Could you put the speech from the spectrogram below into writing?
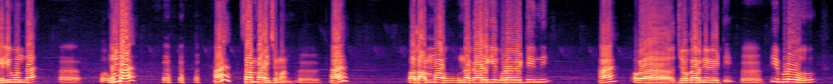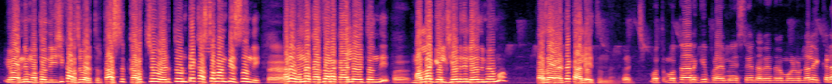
తెలివి ఉందా? ఉందా? సంపాదించమను? వాళ్ళ అమ్మ ఉన్న కాడికి కూడా పెట్టింది. ఆ? ఒక జోకర్ని పెట్టి. ఇప్పుడు ఇవన్నీ మొత్తం తీసి ఖర్చు పెడుతుంది ఖర్చు ఖర్చు పెడుతుంటే కష్టం అనిపిస్తుంది. అరే ఉన్న ఖజానా ఖాళీ అవుతుంది. మళ్ళా గెలిచేది లేదు మేము. ఖజానా అయితే ఖాళీ అవుతుంది మొత్త- మొత్తానికి ప్రైమ్ మినిస్టర్ నరేంద్ర మోడీ ఉండాలి ఇక్కడ.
